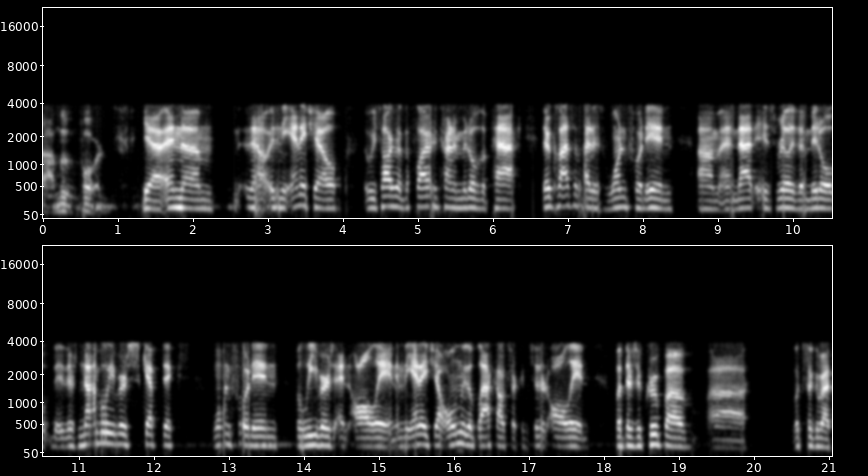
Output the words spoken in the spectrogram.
uh, moving forward. Yeah, and um, now in the NHL, we talked about the Flyers kind of middle of the pack. They're classified as one foot in, um, and that is really the middle. There's non-believers, skeptics, one foot in, believers, and all in. In the NHL, only the Blackhawks are considered all in, but there's a group of uh, looks like about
